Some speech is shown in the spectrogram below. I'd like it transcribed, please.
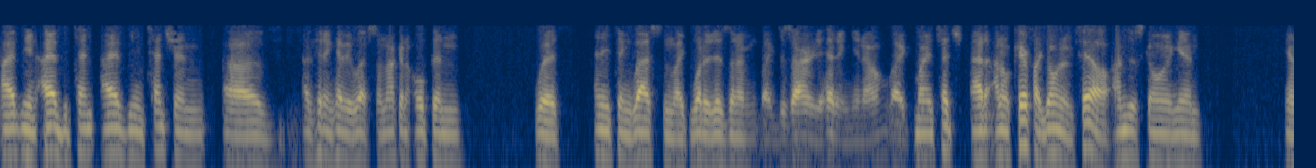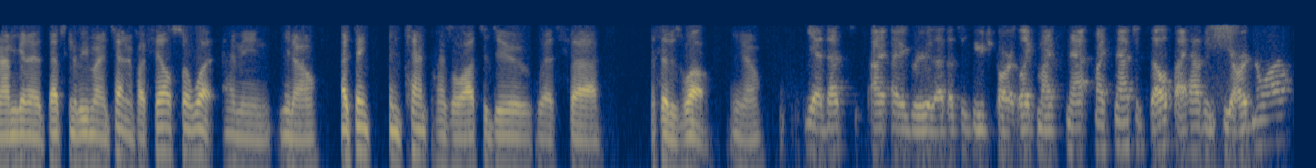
I mean I have the ten, I have the intention of of hitting heavy lifts. I'm not going to open with anything less than like what it is that I'm like desiring to hitting. You know, like my intention. I, I don't care if I go in and fail. I'm just going in, and I'm gonna. That's gonna be my intent. If I fail, so what? I mean, you know, I think intent has a lot to do with uh with it as well. You know. yeah that's i i agree with that that's a huge part like my snap my snatch itself i haven't PR'd in a while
